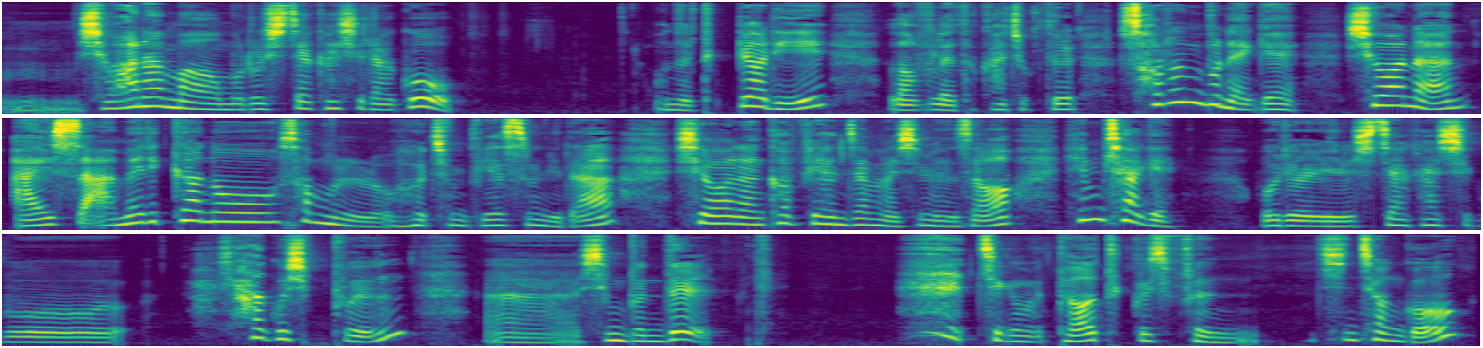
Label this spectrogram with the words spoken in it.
음, 시원한 마음으로 시작하시라고 오늘 특별히 러브레터 가족들 30분에게 시원한 아이스 아메리카노 선물로 준비했습니다. 시원한 커피 한 잔 마시면서 힘차게 월요일 시작하시고 하고 싶은 어, 신분들 지금부터 듣고 싶은 신청곡,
